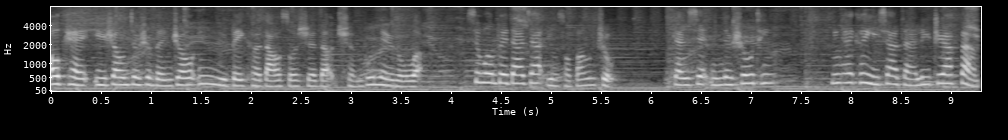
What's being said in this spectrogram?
OK，以上就是本周英语备课岛所学的全部内容了，希望对大家有所帮助。感谢您的收听，您还可以下载荔枝 FM，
